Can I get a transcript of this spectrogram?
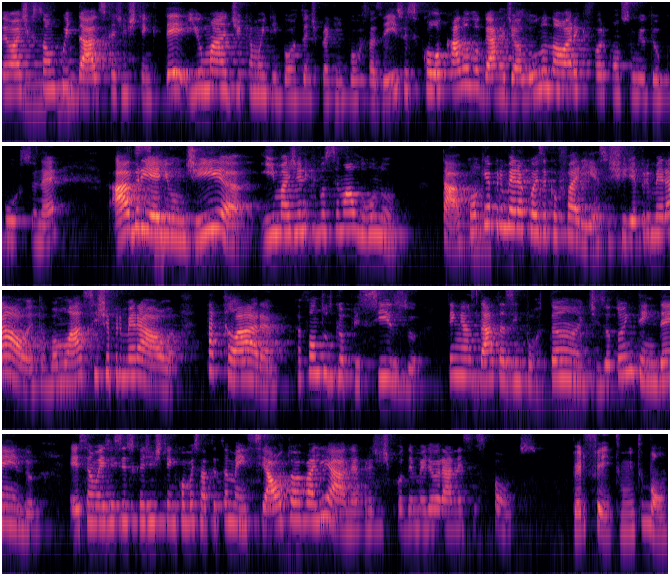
então, eu acho que são uhum. cuidados que a gente tem que ter. E uma dica muito importante para quem for fazer isso é se colocar no lugar de aluno na hora que for consumir o teu curso, né? Abre Sim. ele um dia e imagine que você é um aluno. Tá, qual que é a uhum. primeira coisa que eu faria? Assistiria a primeira aula. Então, vamos lá, assiste a primeira aula. Tá clara? Tá falando tudo que eu preciso? Tem as datas importantes? Eu tô entendendo? Esse é um exercício que a gente tem que começar a ter também, se autoavaliar, né? Para a gente poder melhorar nesses pontos. Perfeito, muito bom.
